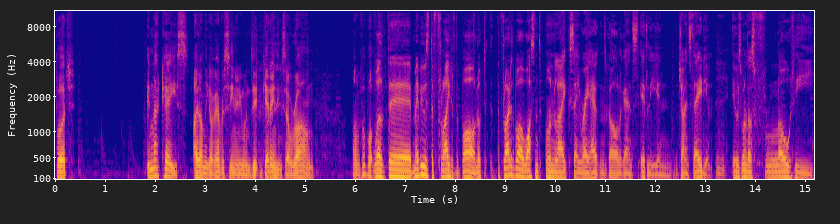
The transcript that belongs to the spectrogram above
but in that case, I don't think I've ever seen anyone get anything so wrong on a football. Well, the maybe it was the flight of the ball. Looked, the flight of the ball wasn't unlike, say, Ray Houghton's goal against Italy in Giant Stadium. Hmm. It was one of those floaty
